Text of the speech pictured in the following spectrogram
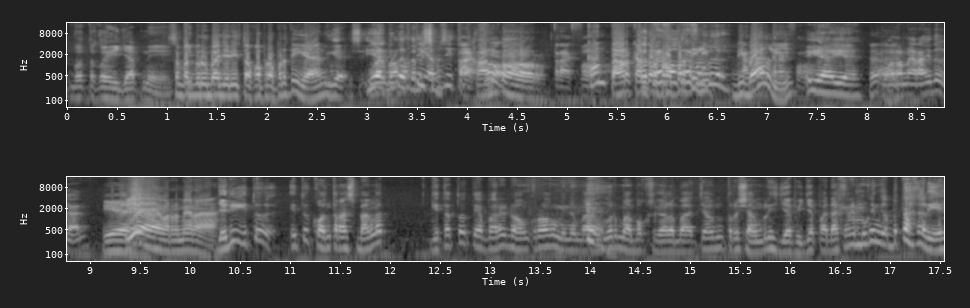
buat toko hijab nih. Sempat berubah jadi toko properti kan? Iya, iya benar properti tapi apa sih? Kantor. Travel. Kantor, kantor travel, properti travel, di, di Bali. travel. Iya, iya. Warna merah itu kan? Iya. Iya, warna merah. Jadi itu itu kontras banget. Kita tuh tiap hari nongkrong, minum anggur, mabok segala macam, terus yang beli hijab-hijab pada akhirnya mungkin nggak betah kali ya.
